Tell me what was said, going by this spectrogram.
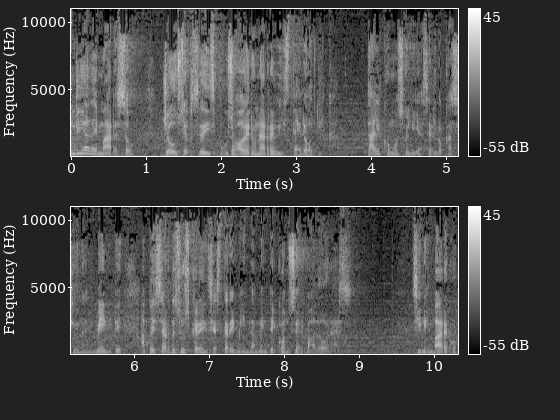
Un día de marzo, Joseph se dispuso a ver una revista erótica, tal como solía hacerlo ocasionalmente, a pesar de sus creencias tremendamente conservadoras. Sin embargo,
